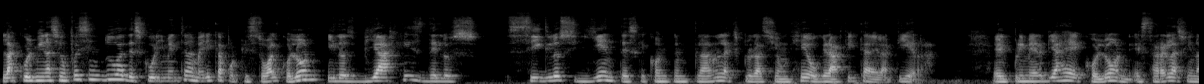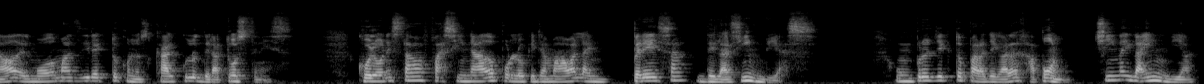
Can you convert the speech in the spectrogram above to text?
La culminación fue sin duda el descubrimiento de América por Cristóbal Colón y los viajes de los siglos siguientes que contemplaron la exploración geográfica de la Tierra. El primer viaje de Colón está relacionado del modo más directo con los cálculos de Eratóstenes. Colón estaba fascinado por lo que llamaba la empresa de las Indias, un proyecto para llegar al Japón, China y la India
